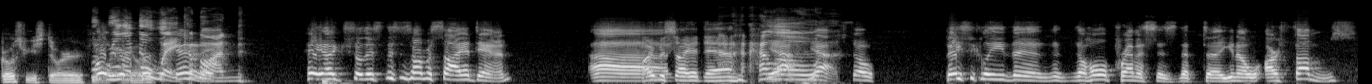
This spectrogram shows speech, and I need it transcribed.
grocery store. Oh, really? you're ago. No way. Come on. Hey, uh, so this this is our Messiah, Dan. Uh, Hi, Messiah Dan. Hello. Yeah, yeah. So basically, the, the the whole premise is that uh, you know our thumbs,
